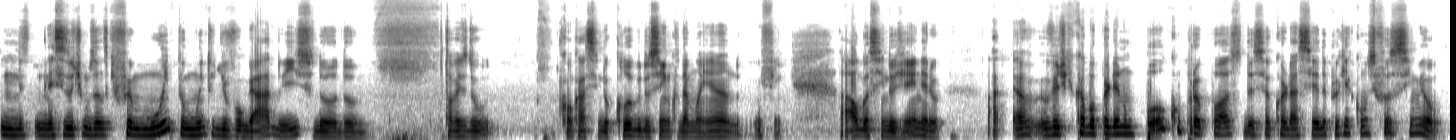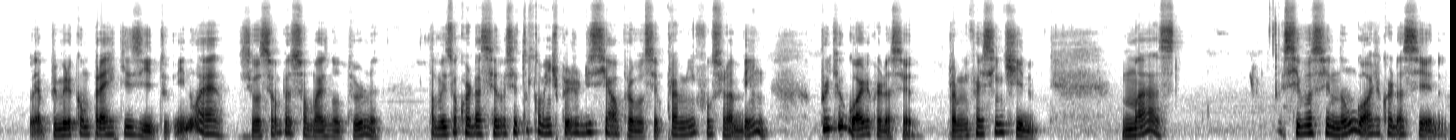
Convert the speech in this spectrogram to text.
nesses últimos anos que foi muito, muito divulgado isso, do, do talvez do, colocar assim, do clube dos 5 da manhã, enfim, algo assim do gênero, eu vejo que acabou perdendo um pouco o propósito desse acordar cedo, porque é como se fosse assim, meu, é primeiro que é um pré-requisito, e não é, se você é uma pessoa mais noturna, talvez o acordar cedo vai ser totalmente prejudicial para você, para mim funciona bem, porque eu gosto de acordar cedo, para mim faz sentido, mas se você não gosta de acordar cedo,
